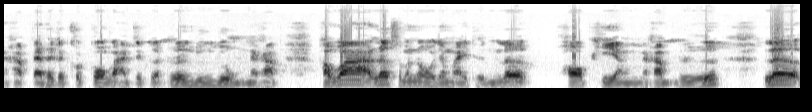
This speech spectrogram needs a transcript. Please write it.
นะครับ แต่ถ้าเกิดคดโกงก็อาจจะเกิดเรื่องยุ่งๆนะครับคำว่าเลิกสมโนยังหมายถึงเลิกพอเพียงนะครับ หรือเลิก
